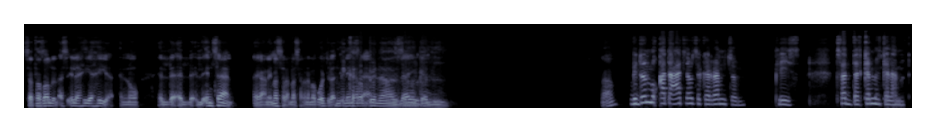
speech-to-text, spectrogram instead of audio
ستظل الأسئلة هي، هي، إنه ال ال الإنسان يعني مثلًا، مثلًا لمّا باقول دلوقتي إنِّك الإنسان ربنا عز لا يريد وجل. نعم؟ بدون مقاطعات لو تكرمتم please. تفضل كمّل كلامك.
